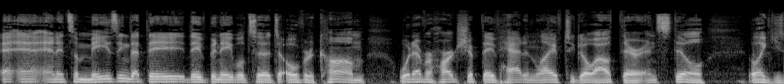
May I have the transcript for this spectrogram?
and, and it's amazing that they they've been able to to overcome whatever hardship they've had in life to go out there and still like you,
